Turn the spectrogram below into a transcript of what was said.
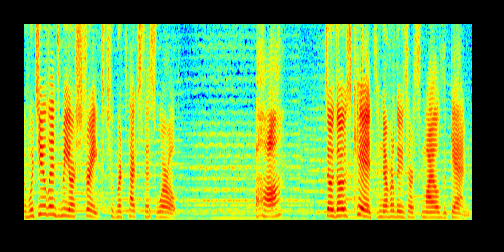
Would you lend me your strength to protect this world? Uh-huh. So those kids never lose their smiles again.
